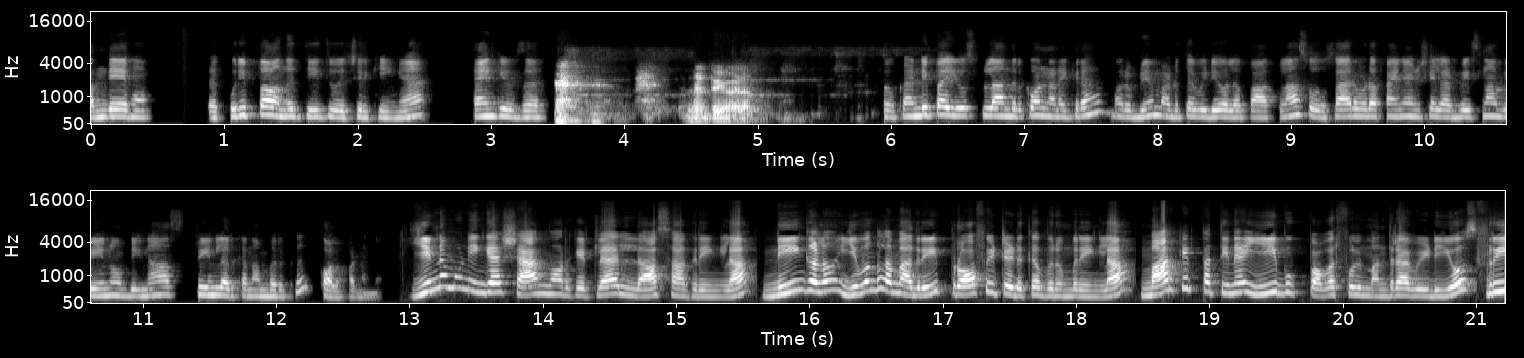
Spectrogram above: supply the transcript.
சந்தேகம் குறிப்பா வந்து தீர்த்து வச்சிருக்கீங்க. தேங்க்யூ சார் நன்றி மேடம் ஸோ கண்டிப்பா யூஸ்ஃபுல்லா இருந்திருக்கும்னு நினைக்கிறேன். மறுபடியும் அடுத்த வீடியோல பார்க்கலாம். ஸோ சாரோட ஃபைனான்ஷியல் அட்வைஸ்லாம் வேணும் அப்படின்னா ஸ்க்ரீனில் இருக்க நம்பருக்கு கால் பண்ணுங்க. இன்னமும் நீங்க ஷேர் மார்க்கெட்ல லாஸ் ஆகுறீங்களா? நீங்களும் இவங்கள மாதிரி ப்ராஃபிட் எடுக்க விரும்புறீங்களா? மார்க்கெட் பத்தின இ புக் பவர்ஃபுல் மந்த்ரா videos free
